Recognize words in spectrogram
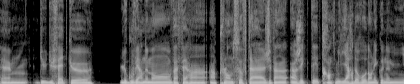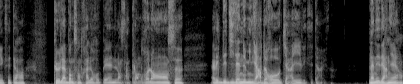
du, fait que le gouvernement va faire un, plan de sauvetage, va injecter 30 milliards d'euros dans l'économie, etc. Que la Banque Centrale Européenne lance un plan de relance euh, avec des dizaines de milliards d'euros qui arrivent, etc. L'année dernière,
